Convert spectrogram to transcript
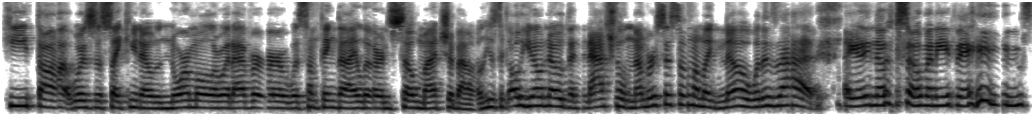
he thought was just like you know normal or whatever was something that i learned so much about. He's like oh you don't know the natural number system? I'm like no what is that? Like, i didn't know so many things.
